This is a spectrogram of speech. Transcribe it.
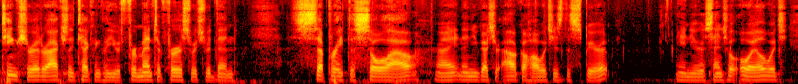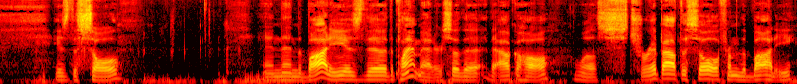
tincture it, or actually technically you would ferment it first, which would then separate the soul out. Right. And then you've got your alcohol, which is the spirit, and your essential oil, which is the soul. And then the body is the, the plant matter. So the, the alcohol will strip out the soul from the body.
